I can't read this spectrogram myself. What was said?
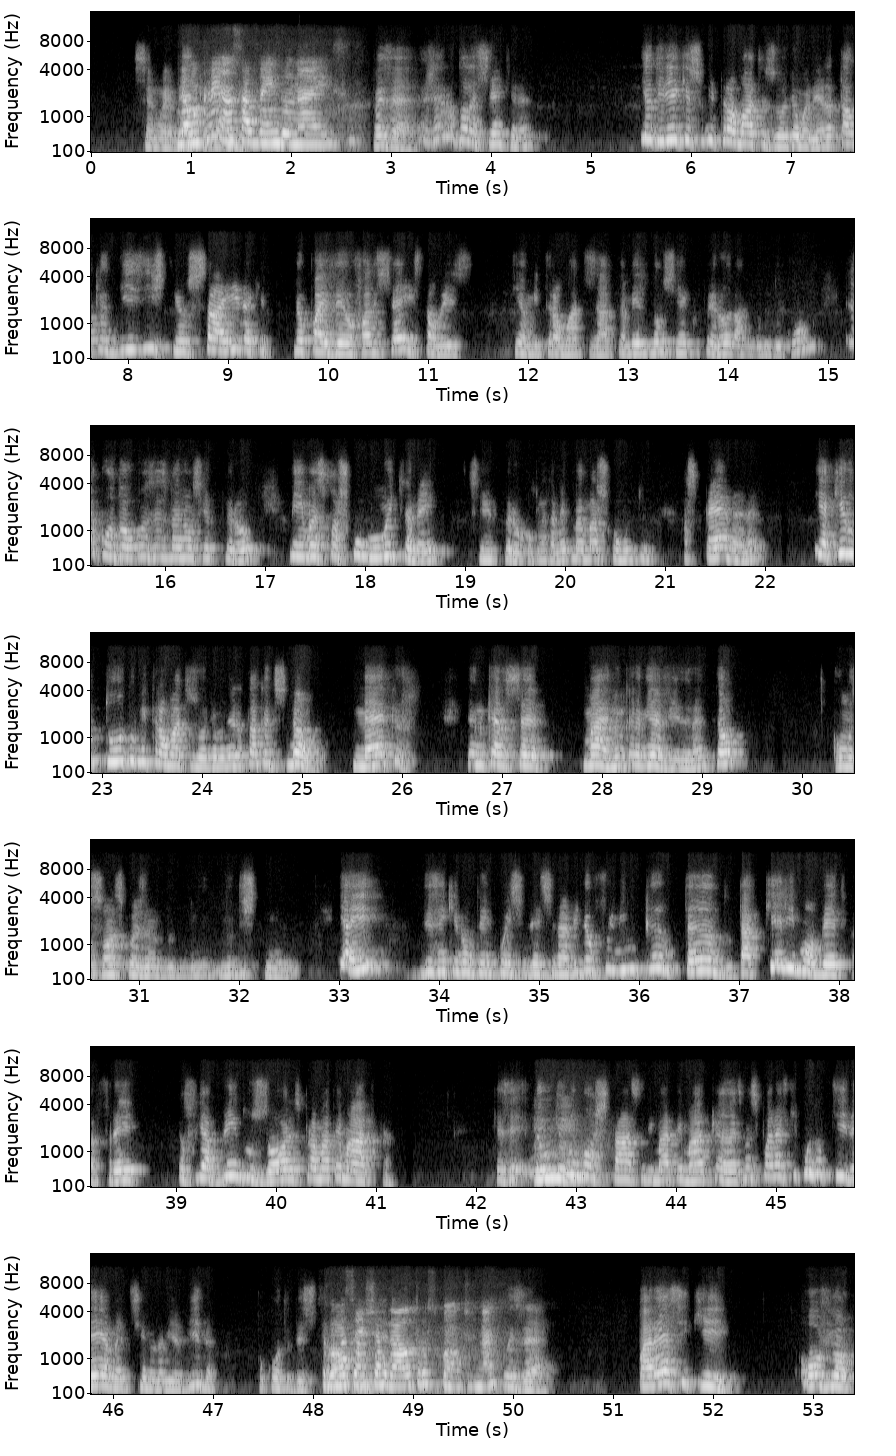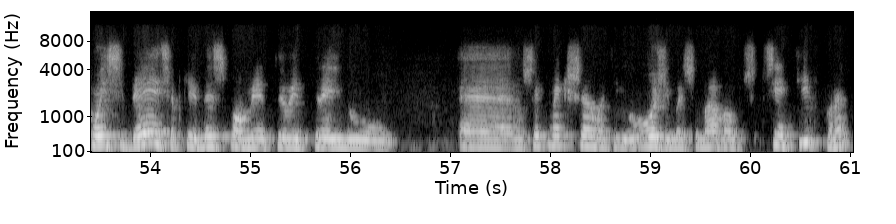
você não é. Não, uma criança vendo, né? Isso. Pois é, eu já era adolescente, né? E eu diria que isso me traumatizou de uma maneira tal que eu desisti, eu saí daqui. Meu pai veio a falecer, talvez tenha me traumatizado também. Ele não se recuperou do, coma. Ele acordou algumas vezes, mas não se recuperou. Minha irmã se machucou muito também se recuperou completamente, mas machucou muito as pernas, né? E aquilo tudo me traumatizou de maneira tal que eu disse, não, médico, eu não quero ser mais nunca na minha vida, né? Então, como são as coisas no, no destino. E aí, dizem que não tem coincidência na vida, eu fui me encantando daquele momento para frente, eu fui abrindo os olhos para a matemática. Quer dizer, não que eu não uhum. gostasse de matemática antes, mas parece que quando eu tirei a medicina da minha vida, por conta desse Você trauma. começou a enxergar outros pontos, né? Pois é. Parece que houve uma coincidência, porque nesse momento eu entrei no. É, não sei como é que chama hoje, mas chamava científico, né?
